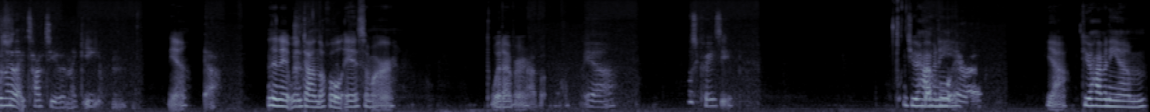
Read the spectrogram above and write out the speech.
When they like talk to you and like eat. And Yeah. Yeah. And then it went down the whole ASMR whatever. Yeah. It was crazy. Do you have that any. Yeah. Do you have any um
